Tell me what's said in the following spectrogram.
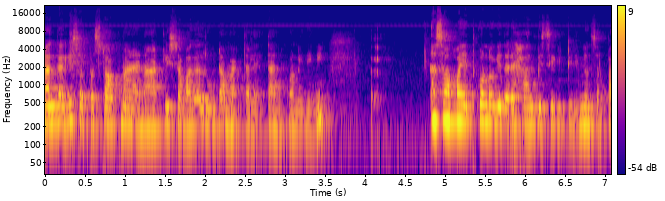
ಹಾಗಾಗಿ ಸ್ವಲ್ಪ ಸ್ಟಾಪ್ ಮಾಡೋಣ. ಅಟ್ಲೀಸ್ಟ್ ಅವಾಗಾದ್ರೂ ಊಟ ಮಾಡ್ತಾಳೆ ಅಂತ ಅಂದ್ಕೊಂಡಿದ್ದೀನಿ ಸೊ ಅಮ್ಮ ಎತ್ಕೊಂಡು ಹೋಗಿದ್ದಾರೆ, ಹಾಲು ಬಿಸಿಗಿಟ್ಟಿದ್ದೀನಿ, ಒಂದು ಸ್ವಲ್ಪ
